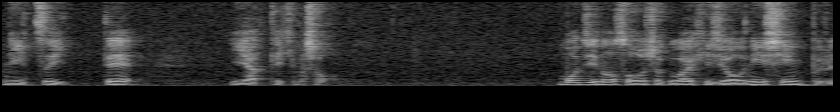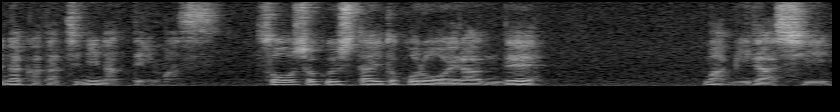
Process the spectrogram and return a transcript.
についてやっていきましょう。文字の装飾は非常にシンプルな形になっています。装飾したいところを選んで、まあ、見出し、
